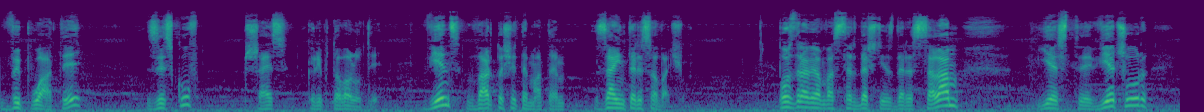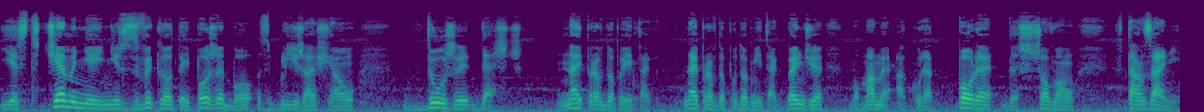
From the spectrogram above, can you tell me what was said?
wypłaty zysków przez kryptowaluty. Więc warto się tematem zainteresować. Pozdrawiam Was serdecznie z Dar es Salaam. Jest wieczór, jest ciemniej niż zwykle o tej porze, bo zbliża się duży deszcz. Najprawdopodobniej tak, najprawdopodobniej tak będzie, bo mamy akurat porę deszczową w Tanzanii.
